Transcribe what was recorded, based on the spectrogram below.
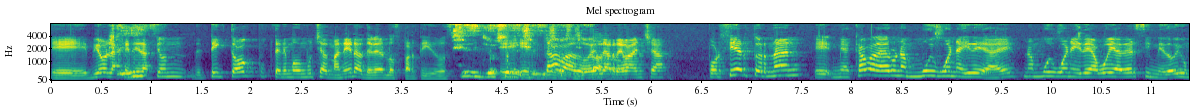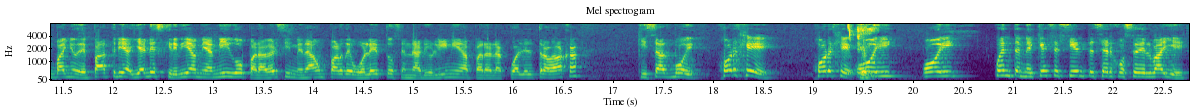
eh, vio la Sí. generación de TikTok. Tenemos muchas maneras de ver los partidos. Sí, yo sé, Eh, el sábado es la revancha. Por cierto, Hernán, eh, me acaba de dar una muy buena idea, ¿eh? Una muy buena idea. Voy a ver si me doy un baño de patria. Ya le escribí a mi amigo para ver si me da un par de boletos en la aerolínea para la cual él trabaja. Quizás voy. Jorge, Jorge, ¿Qué? hoy, hoy, cuénteme, ¿qué se siente ser José del Valle?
